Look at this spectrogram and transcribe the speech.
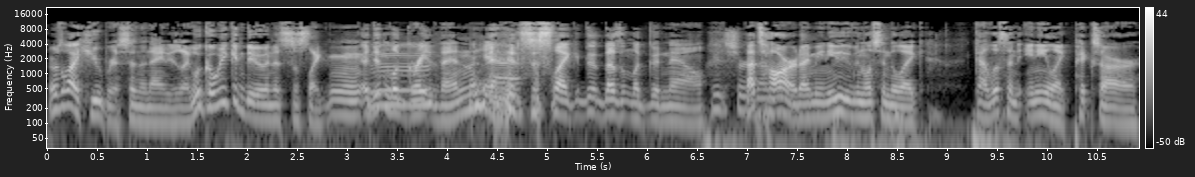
there was a lot of hubris in the '90s. Like look what we can do, and it's just like mm, it didn't look great then. yeah. and it's just like it doesn't look good now. It sure That's doesn't. hard. I mean, you even listen to like, God, listen to any like Pixar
